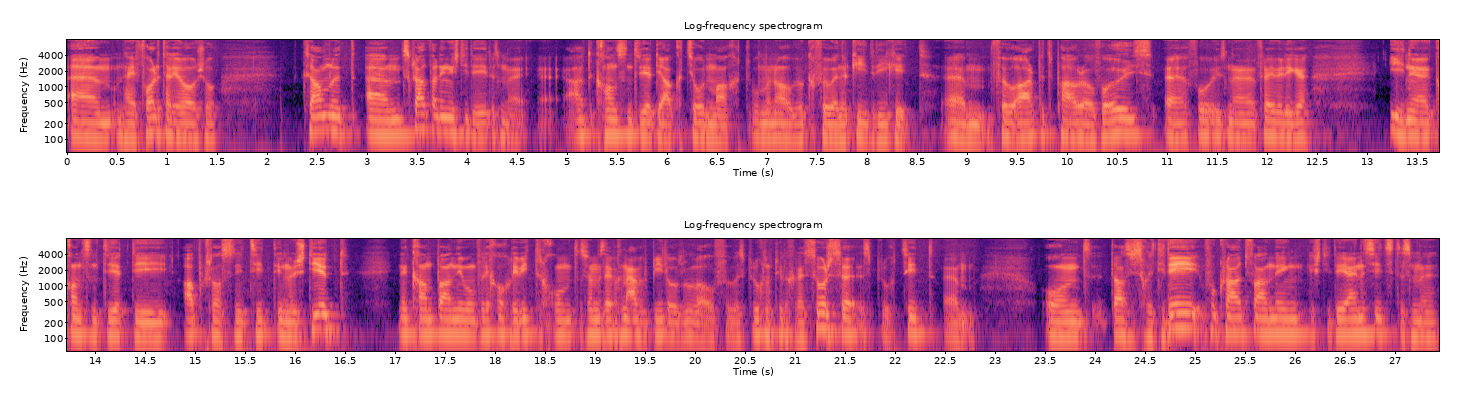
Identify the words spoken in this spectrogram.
Ähm, und haben vorher ja auch schon gesammelt. Ähm, das Crowdfunding ist die Idee, dass man äh, eine konzentrierte Aktion macht, wo man auch wirklich viel Energie reingibt. Ähm, viel Arbeitspower auch von uns, äh, von unseren Freiwilligen, in eine konzentrierte, abgeschlossene Zeit investiert. In eine Kampagne, man vielleicht auch ein bisschen weiterkommt, als wenn man es einfach nebenbei laufen Es braucht natürlich Ressourcen, es braucht Zeit. Ähm, und das ist so die Idee von Crowdfunding. Ist die Idee einerseits, dass man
